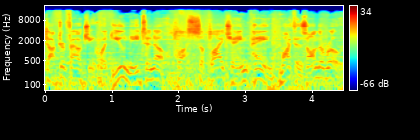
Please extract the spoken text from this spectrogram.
Dr. Fauci, what you need to know. Plus, supply chain pain. Martha's on the road.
